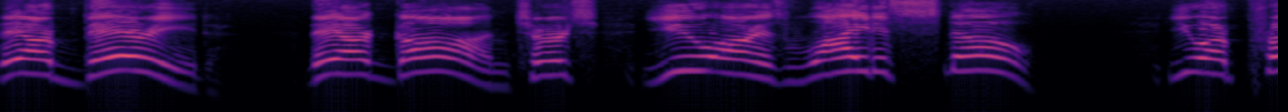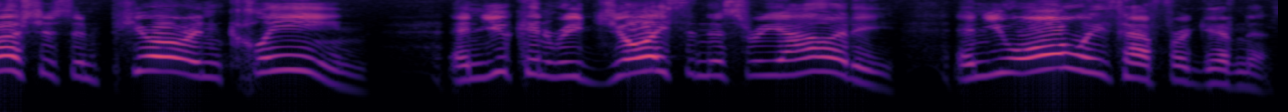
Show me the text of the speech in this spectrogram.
They are buried. They are gone. Church, you are as white as snow. You are precious and pure and clean. And you can rejoice in this reality. And you always have forgiveness.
